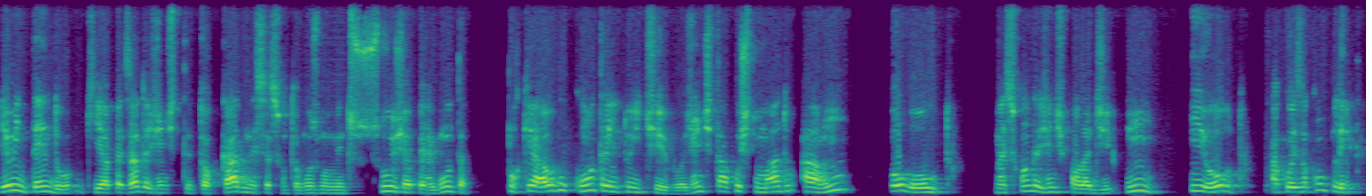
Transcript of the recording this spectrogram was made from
Eu entendo que, apesar da gente ter tocado nesse assunto em alguns momentos, surge a pergunta, porque é algo contraintuitivo. A gente está acostumado a um ou outro. Mas quando a gente fala de um e outro, a coisa complica.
